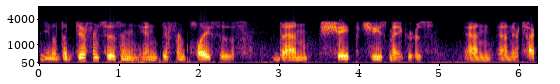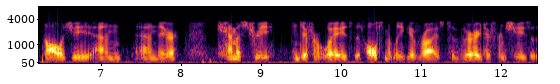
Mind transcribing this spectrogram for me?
You know, the differences in, in different places then shape cheesemakers and, and their technology and, and their chemistry in different ways that ultimately give rise to very different cheeses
